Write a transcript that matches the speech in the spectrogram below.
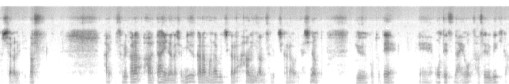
おっしゃられています。はい。それから、第7章、自ら学ぶ力、判断する力を養うということで、えー、お手伝いをさせるべきか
